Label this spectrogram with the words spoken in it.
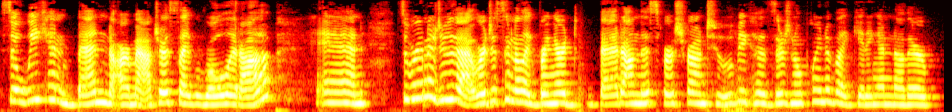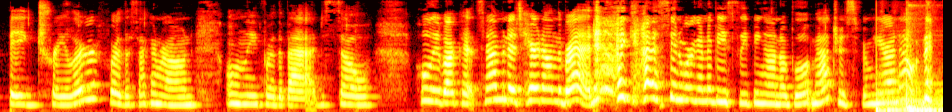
So we can bend our mattress, like roll it up and so we're gonna do that. We're just gonna like bring our bed on this first round too because there's no point of like getting another big trailer for the second round only for the bed. So holy buckets. Now I'm gonna tear down the bed, I guess, and we're gonna be sleeping on a blow up mattress from here on out.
